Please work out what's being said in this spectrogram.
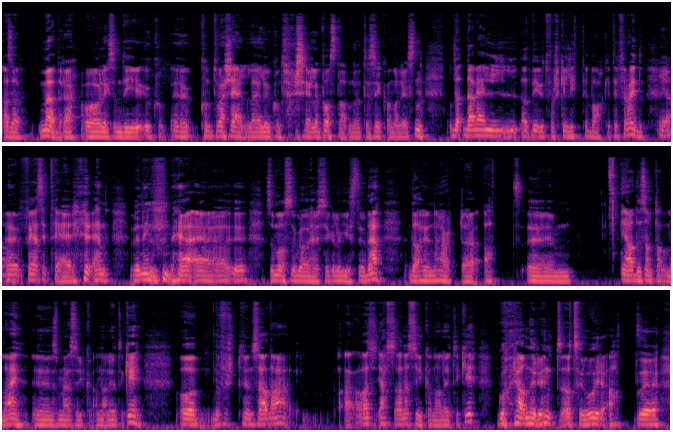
altså, mødre og liksom de eh, kontroversielle eller ukontroversielle påstandene til psykoanalysen. Og Der vil jeg at vi utforsker litt tilbake til Freud. Ja. Eh, For jeg siterer en venninne som også går psykologistudiet, da hun hørte at um, jeg hadde samtale med deg, som er psykoanalytiker. Og det første hun sa da Jaså, han er psykoanalytiker. Går han rundt og tror at eh,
